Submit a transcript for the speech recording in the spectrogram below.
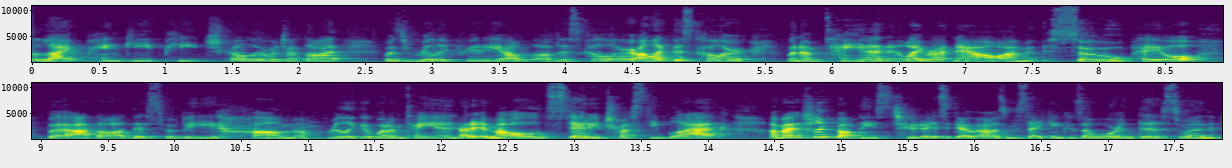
Light pinky peach color, which I thought was really pretty. I love this color. I like this color when I'm tan. Like right now, I'm so pale, but I thought this would be um, really good when I'm tan. Got it in my old steady trusty black. I actually bought these two days ago. I was mistaken because I wore this one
